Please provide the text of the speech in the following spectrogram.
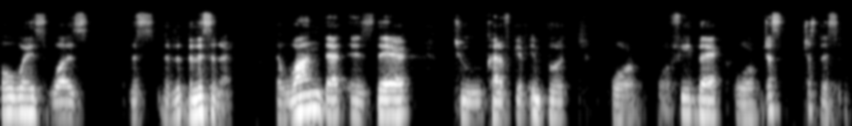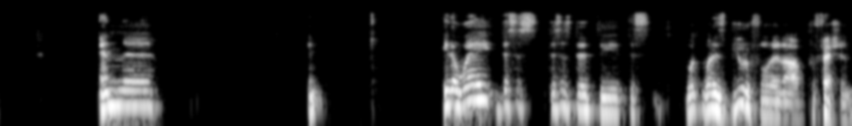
always was this the, the listener the one that is there to kind of give input or or feedback or just just listen. And uh, in in a way this is this is the the this what what is beautiful in our profession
